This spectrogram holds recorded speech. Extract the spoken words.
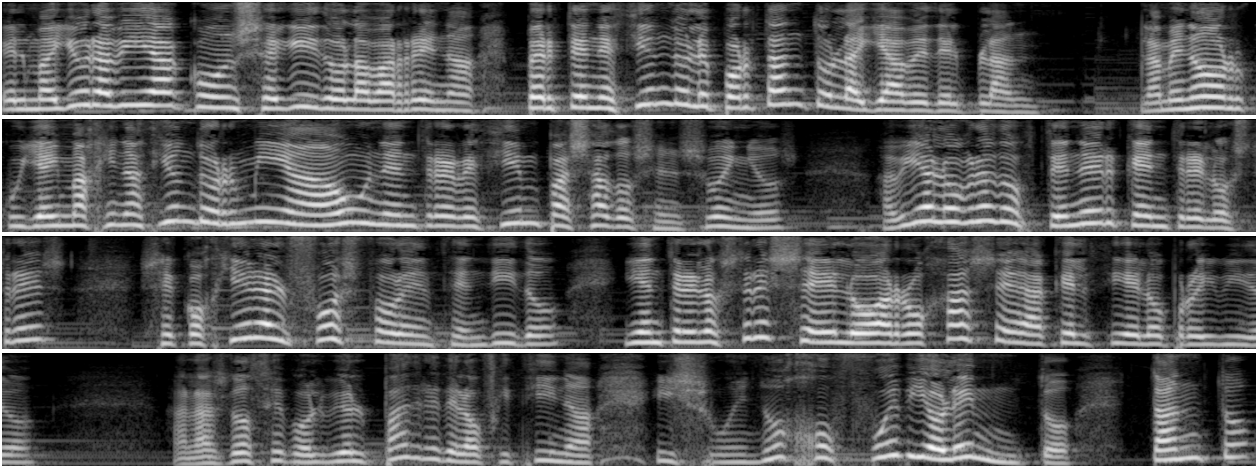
el mayor había conseguido la barrena, perteneciéndole por tanto la llave del plan. La menor, cuya imaginación dormía aún entre recién pasados ensueños, había logrado obtener que entre los tres se cogiera el fósforo encendido y entre los tres se lo arrojase a aquel cielo prohibido. A las doce volvió el padre de la oficina y su enojo fue violento, tanto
